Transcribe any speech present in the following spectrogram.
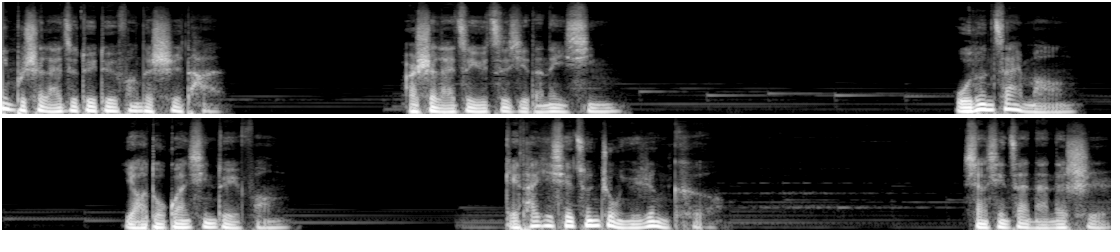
并不是来自对对方的试探，而是来自于自己的内心。无论再忙，也要多关心对方，给他一些尊重与认可。相信再难的事，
